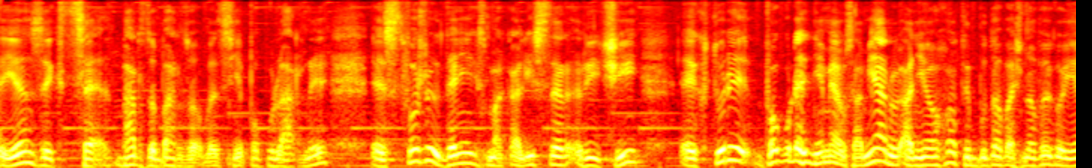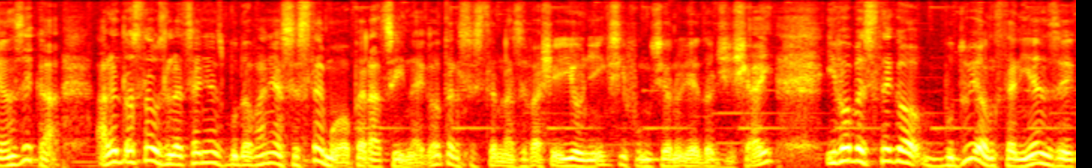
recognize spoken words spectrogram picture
język C, bardzo, bardzo obecnie popularny, stworzył Dennis McAllister Ritchie, który w ogóle nie miał zamiaru ani ochoty budować nowego języka, ale dostał dostał zlecenie zbudowania systemu operacyjnego. Ten system nazywa się Unix i funkcjonuje do dzisiaj. I wobec tego, budując ten język,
